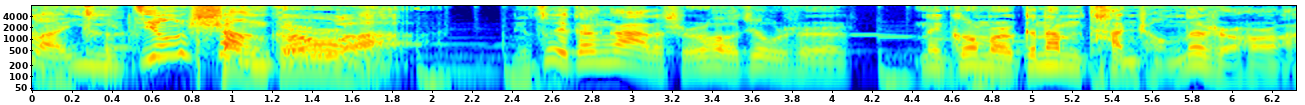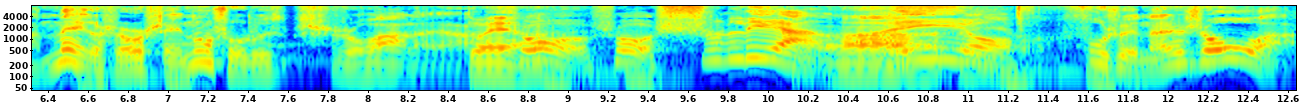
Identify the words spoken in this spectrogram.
了，已经上钩钩了了。你最尴尬的时候就是那哥们儿跟他们坦诚的时候啊，那个时候谁能说出实话来呀？，对呀、说我说我失恋了，啊哎呦，覆水难收啊。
